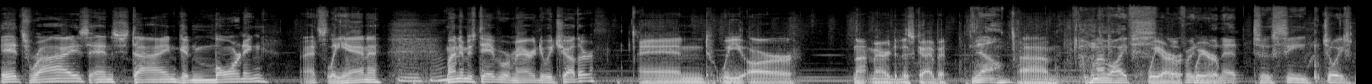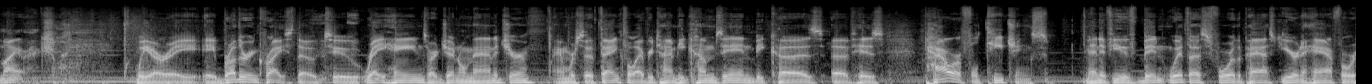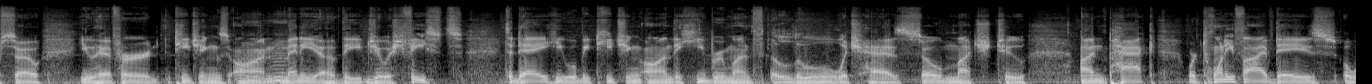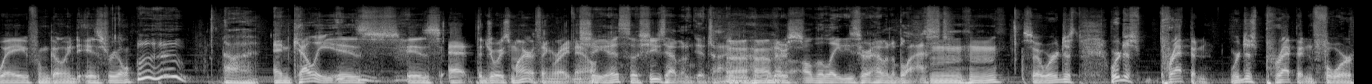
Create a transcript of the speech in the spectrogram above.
It's Rise and Stein. Good morning. That's Leanna. Mm-hmm. My name is David. We're married to each other, and we are not married to this guy, but No. Um, My wife. we are- we are- Gwinnett to see Joyce Meyer, actually. we are a, a brother in Christ, though, to Ray Haynes, our general manager. And we're so thankful every time he comes in because of his powerful teachings. And if you've been with us for the past year and a half or so, you have heard teachings on many of the Jewish feasts. Today, he will be teaching on the Hebrew month Elul, which has so much to unpack. We're 25 days away from going to Israel. Uh, and Kelly is is at the Joyce Meyer thing right now. She is, so she's having a good time. Uh-huh, there's- All the ladies are having a blast. Mm-hmm. So we're just we're just prepping. We're just prepping for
